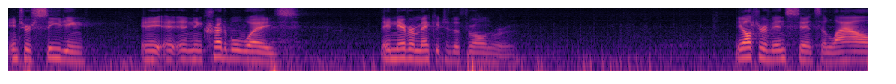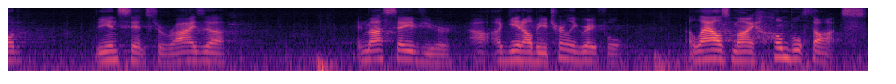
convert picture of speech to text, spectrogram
interceding in, in incredible ways, they never make it to the throne room. The altar of incense allowed the incense to rise up. And my Savior, again, I'll be eternally grateful, allows my humble thoughts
